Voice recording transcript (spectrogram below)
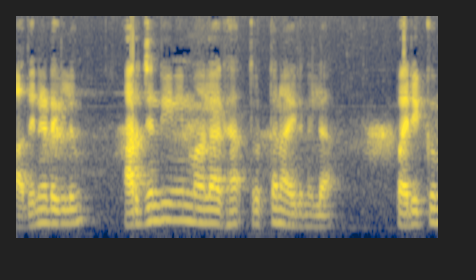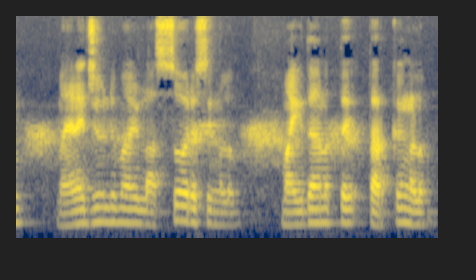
അതിനിടയിലും അർജന്റീനിയൻ മാലാഖ തൃപ്തനായിരുന്നില്ല. പരിക്കും മാനേജ്മെന്റുമായുള്ള അസ്വാരസ്യങ്ങളും മൈതാനത്തെ തർക്കങ്ങളും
